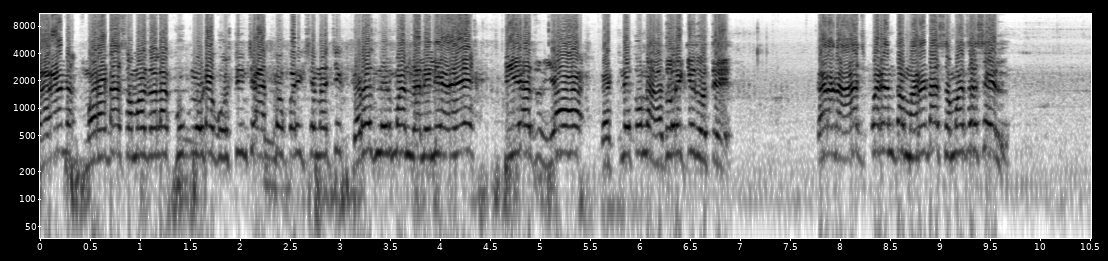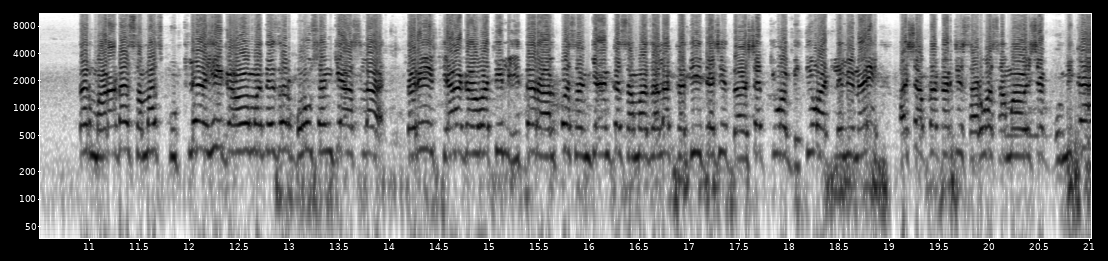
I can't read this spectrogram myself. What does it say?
कारण मराठा समाजाला खूप मोठ्या गोष्टींच्या आत्मपरीक्षणाची गरज निर्माण झालेली आहे. ती आज या घटनेतून अधोरेखित होते. कारण आजपर्यंत मराठा समाज असेल तर मराठा समाज कुठल्याही गावामध्ये जर बहुसंख्य असला तरी त्या गावातील इतर अल्पसंख्याक समाजाला कधी त्याची दहशत किंवा भीती वाटलेली नाही. अशा प्रकारची सर्वसमावेशक भूमिका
